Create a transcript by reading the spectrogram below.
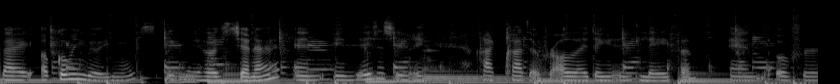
bij Upcoming Billionaires. Ik ben je host Jenna en in deze serie ga ik praten over allerlei dingen in het leven. En over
